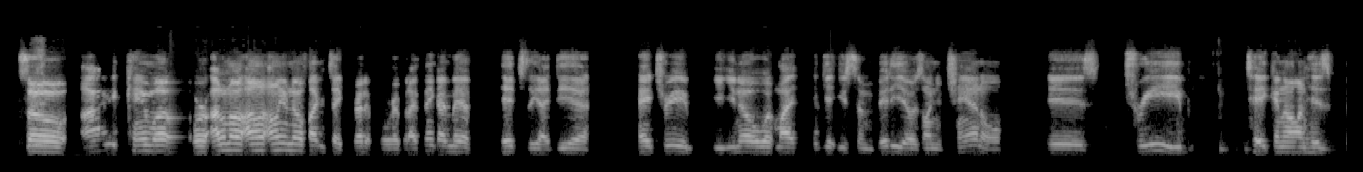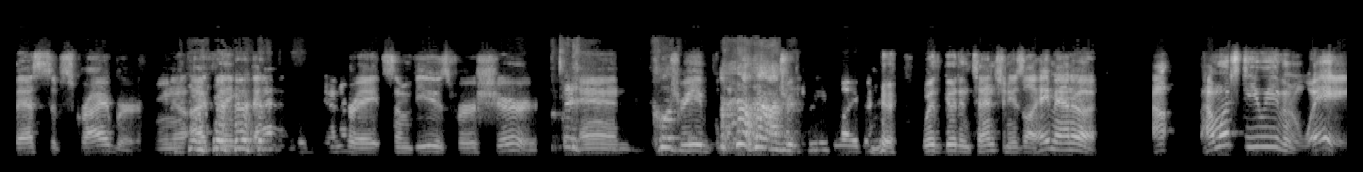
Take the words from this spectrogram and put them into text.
So I came up, or I don't know. I don't, I don't even know if I can take credit for it, but I think I may have pitched the idea. Hey, Treeb, you you know what might get you some videos on your channel is Treeb taking on his best subscriber. You know, I think that would generate some views for sure. And Treeb, like, Treeb, like with good intention, he's like, "Hey, man, uh, how how much do you even weigh?"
